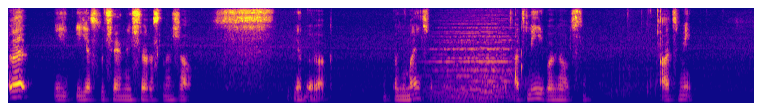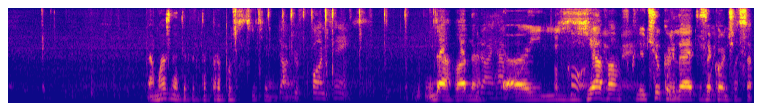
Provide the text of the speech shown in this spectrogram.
Э! И, и я случайно еще раз нажал. Я дурак. Понимаете? Отмени, пожалуйста. Отми... А можно это как-то пропустить? Да, ладно. Э, Я вам включу, когда это закончится.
